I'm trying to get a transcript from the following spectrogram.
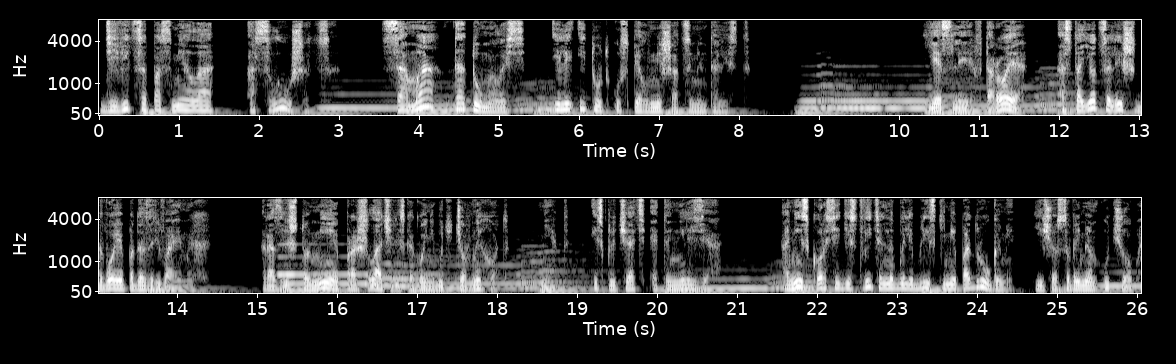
девица посмела ослушаться. Сама додумалась или и тут успел вмешаться менталист? Если второе, остается лишь двое подозреваемых. Разве что Мия прошла через какой-нибудь черный ход. Нет, исключать это нельзя. Они с Корси действительно были близкими подругами, еще со времен учебы.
